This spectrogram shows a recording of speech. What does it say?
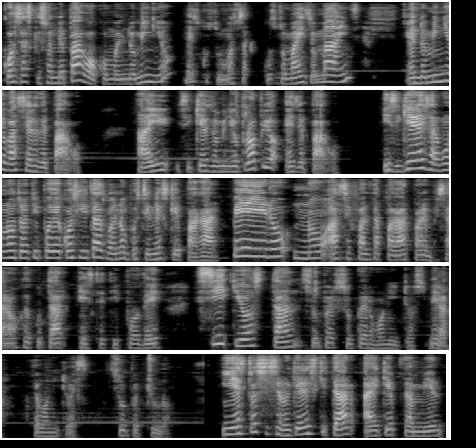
cosas que son de pago, como el dominio, ¿ves? Customize Domains. El dominio va a ser de pago. Ahí, si quieres dominio propio, es de pago. Y si quieres algún otro tipo de cositas, bueno, pues tienes que pagar. Pero no hace falta pagar para empezar a ejecutar este tipo de sitios tan súper, súper bonitos. Mira, qué bonito es. Súper chulo. Y esto, si se lo quieres quitar, hay que también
